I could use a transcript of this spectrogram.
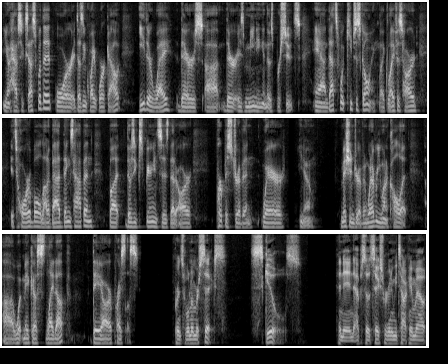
you know have success with it or it doesn't quite work out. Either way, there's uh, there is meaning in those pursuits, and that's what keeps us going. Like life is hard, it's horrible, a lot of bad things happen, but those experiences that are purpose driven, where you know mission driven, whatever you want to call it, uh, what make us light up, they are priceless. Principle number six: skills. And in episode six, we're going to be talking about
